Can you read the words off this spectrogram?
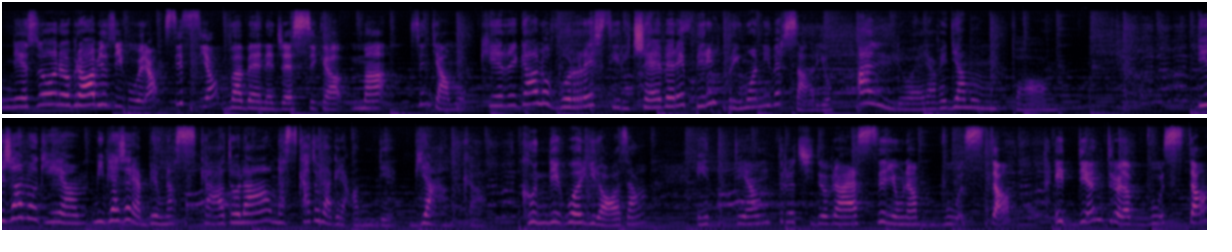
ne sono proprio sicura, sì sì. Va bene Jessica, ma sentiamo, che regalo vorresti ricevere per il primo anniversario? Allora, vediamo un po'. Diciamo che eh, mi piacerebbe una scatola, una scatola grande, bianca, con dei cuori rosa e dentro ci dovrà essere una busta. E dentro la busta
